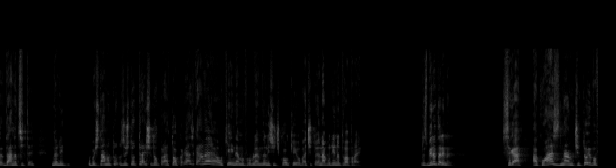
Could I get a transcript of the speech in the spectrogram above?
данъците, нали, обещаното, защо трябваше да оправя тока? И аз казвам, е, окей, няма проблем, нали всичко окей. Обаче той една година това прави. Разбирате ли ме? Сега, ако аз знам, че той в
